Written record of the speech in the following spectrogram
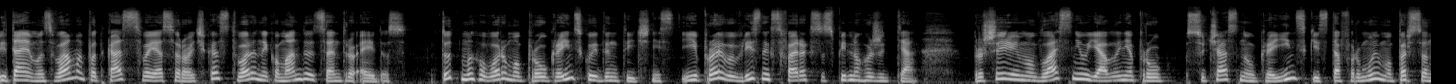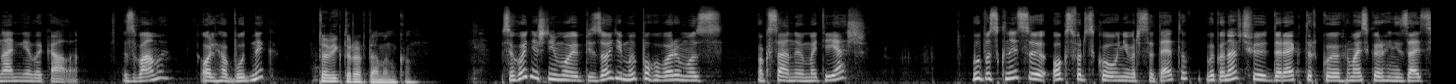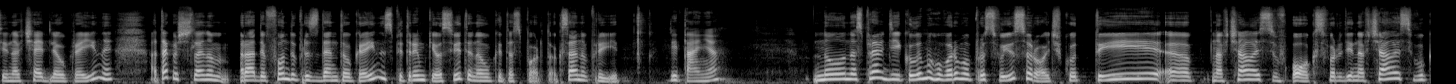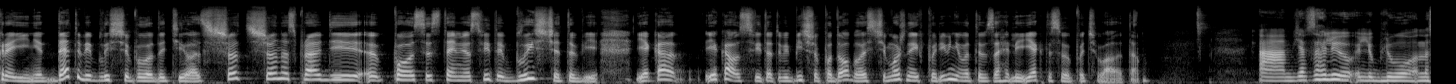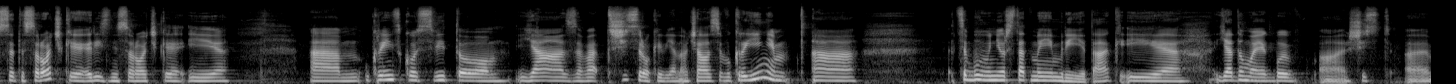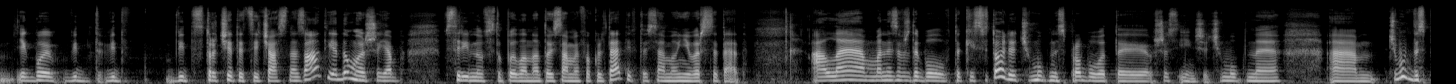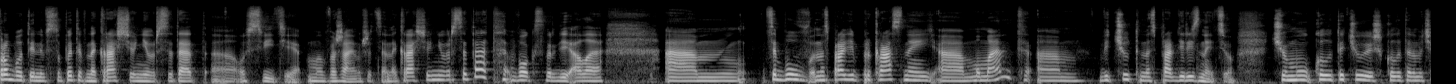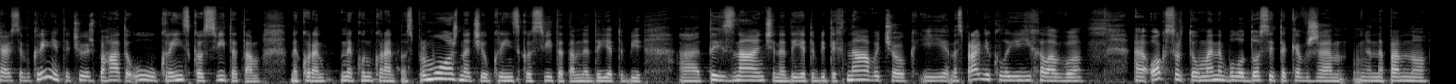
Вітаємо з вами подкаст Своя сорочка, створений командою центру Ейдос. Тут ми говоримо про українську ідентичність, її прояви в різних сферах суспільного життя, розширюємо власні уявлення про сучасну українськість та формуємо персональні лекала. З вами Ольга Будник та Віктор Артеменко. В сьогоднішньому епізоді ми поговоримо з Оксаною Матіяш, випускницею Оксфордського університету, виконавчою директоркою громадської організації Навчай для України, а також членом Ради фонду президента України з підтримки освіти, науки та спорту. Оксано, привіт! Вітання! Ну насправді, коли ми говоримо про свою сорочку, ти е, навчалась в Оксфорді, навчалась в Україні. Де тобі ближче було до тіла? Що що насправді е, по системі освіти ближче тобі? Яка яка освіта тобі більше подобалась? Чи можна їх порівнювати взагалі? Як ти себе почувала там? А, Я взагалі люблю носити сорочки, різні сорочки. І а, українську освіту я за 6 років я навчалася в Україні. Це був університет моєї мрії, так і я думаю, якби шість, якби від від відстрочити цей час назад, я думаю, що я б все рівно вступила на той самий факультет і в той самий університет. Але в мене завжди був такий світогляд, чому б не спробувати щось інше, чому б не ем, чому б не спробувати не вступити в найкращий університет е, у світі. Ми вважаємо, що це найкращий університет в Оксфорді, але ем, це був насправді прекрасний е, момент ем, відчути насправді різницю. Чому, коли ти чуєш, коли ти навчаєшся в Україні, ти чуєш багато у українська освіта там не конкурентно спроможна, чи українська освіта там не дає тобі е, тих знань, чи не дає тобі тих навичок. І насправді, коли я їхала в е, Оксфорд, то у мене було досить таке вже напевно.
